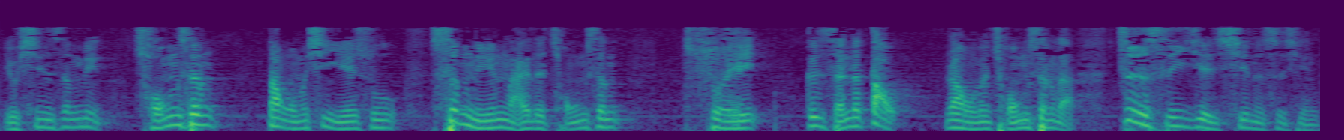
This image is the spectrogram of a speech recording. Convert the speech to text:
有新生命重生。当我们信耶稣，圣灵来的重生，水跟神的道让我们重生了，这是一件新的事情。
